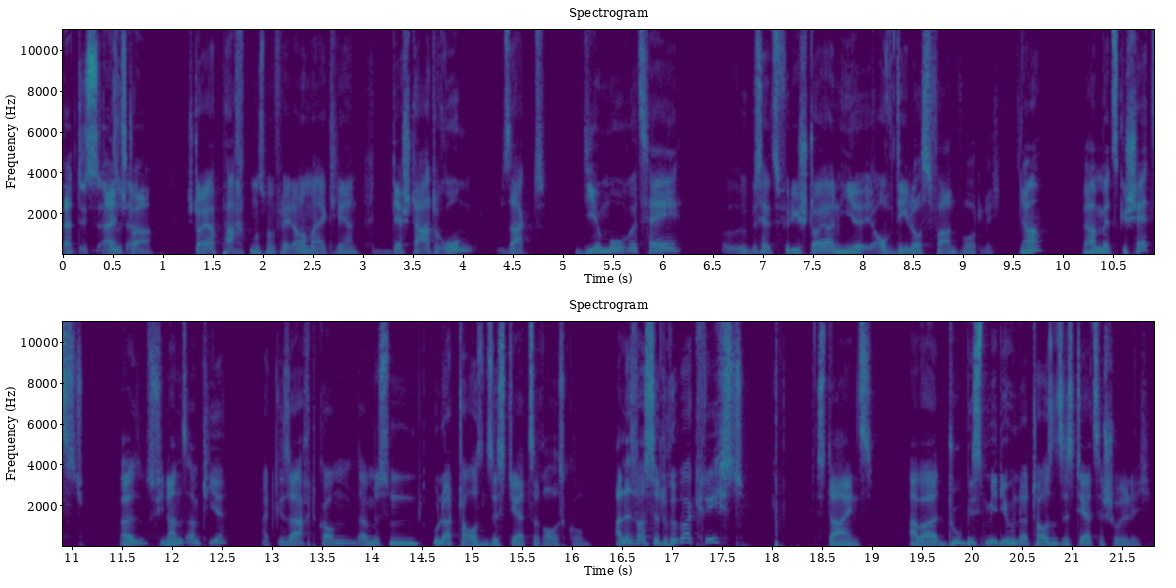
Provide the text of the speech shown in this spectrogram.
Das ist ein also Steuerpacht muss man vielleicht auch nochmal erklären. Der Staat Rom sagt dir, Moritz, hey, du bist jetzt für die Steuern hier auf Delos verantwortlich. Ja, wir haben jetzt geschätzt, also das Finanzamt hier, hat gesagt, komm, da müssen 100.000 Sesterze rauskommen. Alles, was du drüber kriegst, ist deins. Aber du bist mir die 100.000 Sesterze schuldig.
